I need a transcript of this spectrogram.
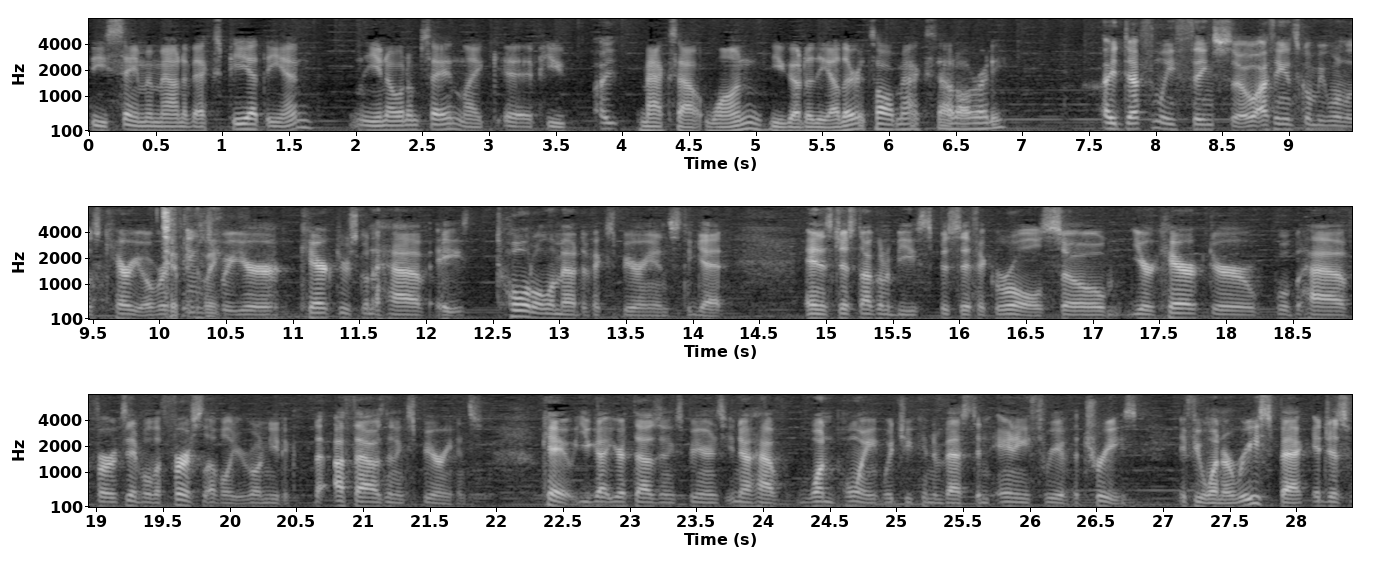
the same amount of XP at the end? You know what I'm saying? Like if you I- max out one, you go to the other, it's all maxed out already. I definitely think so. I think it's going to be one of those carryover Typically. things where your character is going to have a total amount of experience to get, and it's just not going to be specific roles. So your character will have, for example, the first level, you're going to need a, a thousand experience. Okay, you got your thousand experience. You now have one point, which you can invest in any three of the trees. If you want to respec, it just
